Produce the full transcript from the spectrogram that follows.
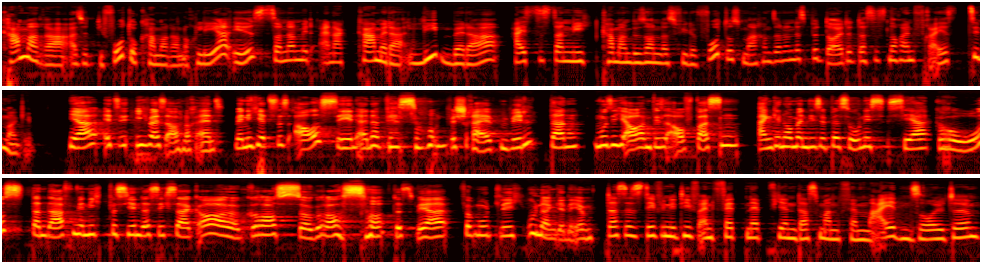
Kamera, also die Fotokamera noch leer ist, sondern mit einer Kamera Libera heißt es dann nicht, kann man besonders viele Fotos machen, sondern es bedeutet, dass es noch ein freies Zimmer gibt. Ja, jetzt, ich weiß auch noch eins. Wenn ich jetzt das Aussehen einer Person beschreiben will, dann muss ich auch ein bisschen aufpassen. Angenommen, diese Person ist sehr groß, dann darf mir nicht passieren, dass ich sage, oh, grosso, grosso. Das wäre vermutlich unangenehm. Das ist definitiv ein Fettnäpfchen, das man vermeiden sollte.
